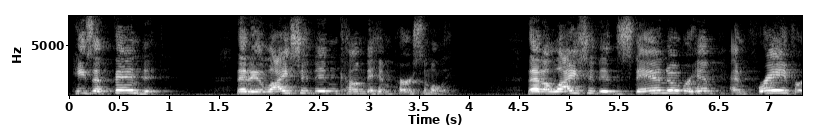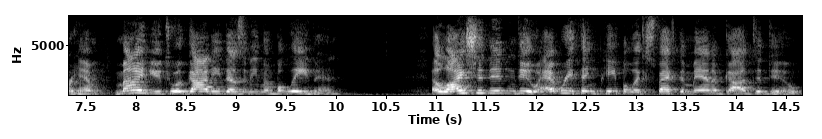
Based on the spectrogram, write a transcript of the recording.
He's offended that Elisha didn't come to him personally, that Elisha didn't stand over him and pray for him, mind you, to a God he doesn't even believe in. Elisha didn't do everything people expect a man of God to do,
